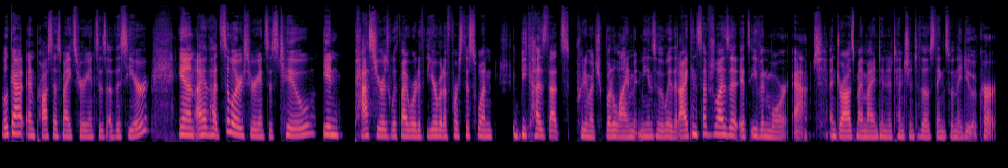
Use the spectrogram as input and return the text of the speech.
look at and process my experiences of this year. And I have had similar experiences too in past years with my word of the year. But of course, this one, because that's pretty much what alignment means or the way that I conceptualize it, it's even more apt and draws my mind and attention to those things when they do occur.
